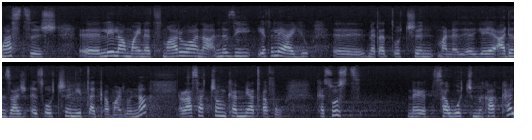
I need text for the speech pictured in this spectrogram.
ማስትሽ፣ ሌላም አይነት ማሪዋና፣ እነዚህ የተለያዩ መጠጦችን የአደንዛዥ እጾችን ይጠቀማሉ እና ራሳቸውን ከሚያጠፉ ከሶስት ሰዎች መካከል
